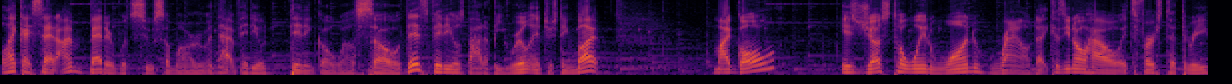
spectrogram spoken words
like I said, I'm better with Susamaru and that video didn't go well. So this video is about to be real interesting, but my goal is just to win one round uh, because you know how it's first to three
